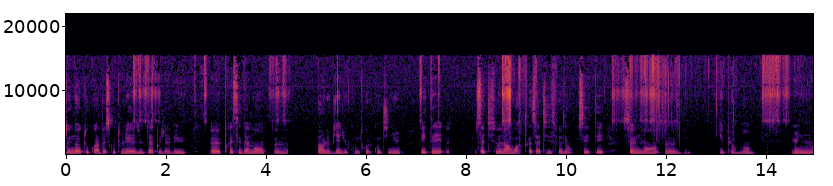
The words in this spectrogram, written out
de note ou quoi, parce que tous les résultats que j'avais eus précédemment par le biais du contrôle continu étaient satisfaisants, voire très satisfaisants. C'était seulement et purement une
